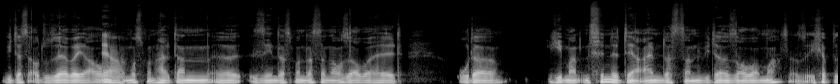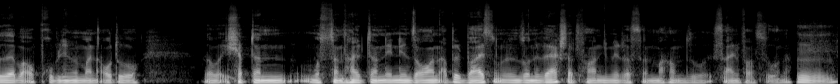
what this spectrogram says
wie das Auto selber ja auch. Ja. Da muss man halt dann äh, sehen, dass man das dann auch sauber hält. Oder jemanden findet, der einem das dann wieder sauber macht. Also ich habe da selber auch Probleme, mein Auto. Aber ich habe dann, muss dann halt dann in den sauren Apfel beißen und in so eine Werkstatt fahren, die mir das dann machen. So ist einfach so, ne? Mhm.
